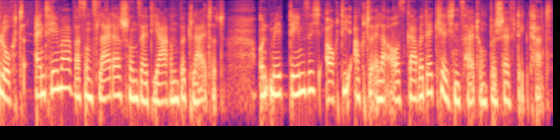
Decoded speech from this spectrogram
Flucht, ein Thema, was uns leider schon seit Jahren begleitet und mit dem sich auch die aktuelle Ausgabe der Kirchenzeitung beschäftigt hat.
